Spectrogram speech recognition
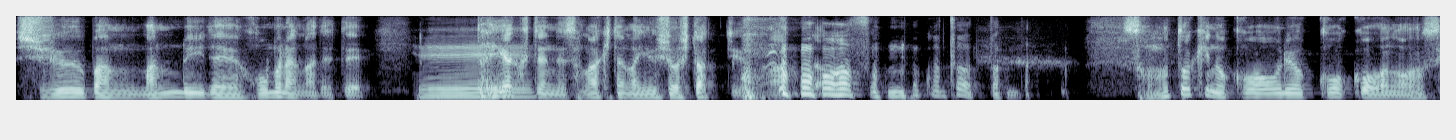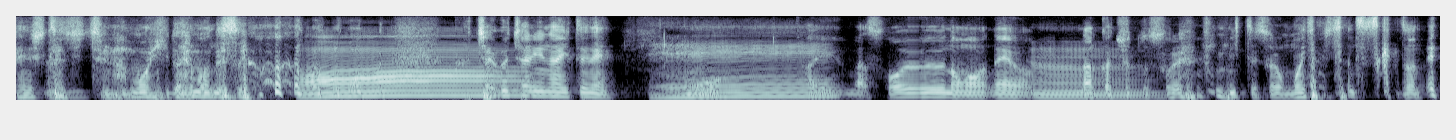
終盤満塁でホームランが出て大逆転で佐賀北が優勝したっていうのがあった。そんなことあったんだ。その時の広陵高校の選手たちっていうのはもうひどいもんですよ。ぐちゃぐちゃに泣いてね、はい。まあ、そういうのもね、ん。なんかちょっとそれ見てそれ思い出したんですけどね。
